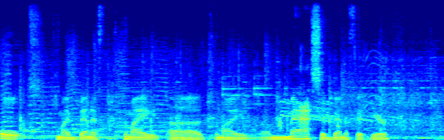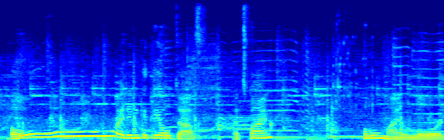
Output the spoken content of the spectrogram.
ult to my benefit, to my, uh, to my uh, massive benefit here. Oh, I didn't get the ult off. That's fine. Oh my lord.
